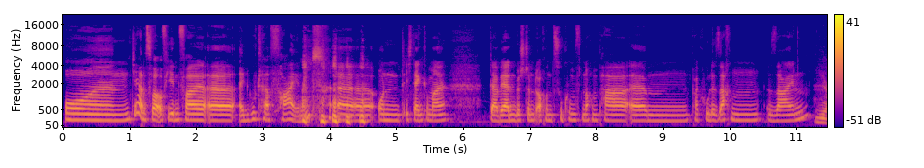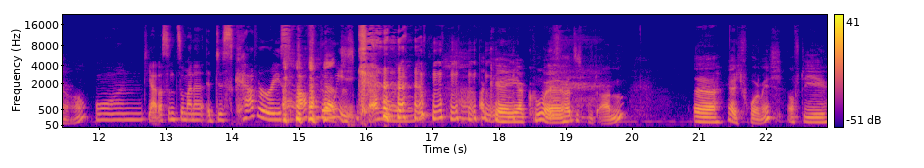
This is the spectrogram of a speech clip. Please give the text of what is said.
Und ja, das war auf jeden Fall äh, ein guter Feind. äh, und ich denke mal, da werden bestimmt auch in Zukunft noch ein paar, ähm, paar coole Sachen sein. Ja. Und ja, das sind so meine Discoveries of the Week. Discovery. Okay, ja, cool. Hört sich gut an. Äh, ja, ich freue mich auf die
